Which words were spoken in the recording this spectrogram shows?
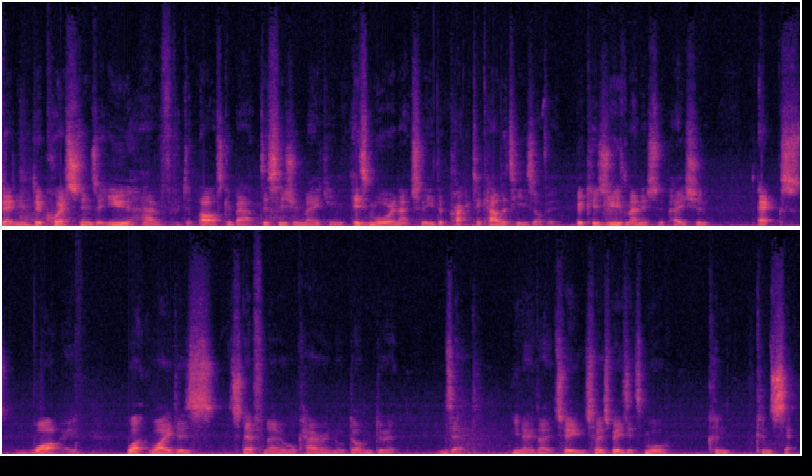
then the questions that you have to ask about decision making is more in actually the practicalities of it because you've managed the patient X Y. What why does Stefano or Karen or Dom do it Z? You know, like so. So I suppose it's more con, concept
